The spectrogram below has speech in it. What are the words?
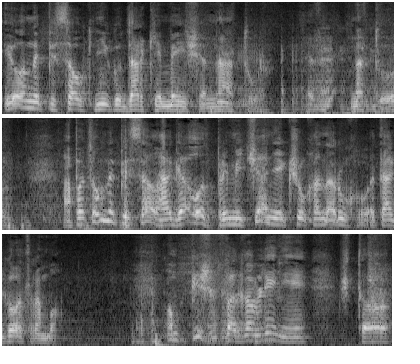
И он написал книгу Дарки Мейша Натур. Натур. А потом написал Агаот примечание к Шуханаруху. Это Агаот Рамо. Он пишет в оглавлении, что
